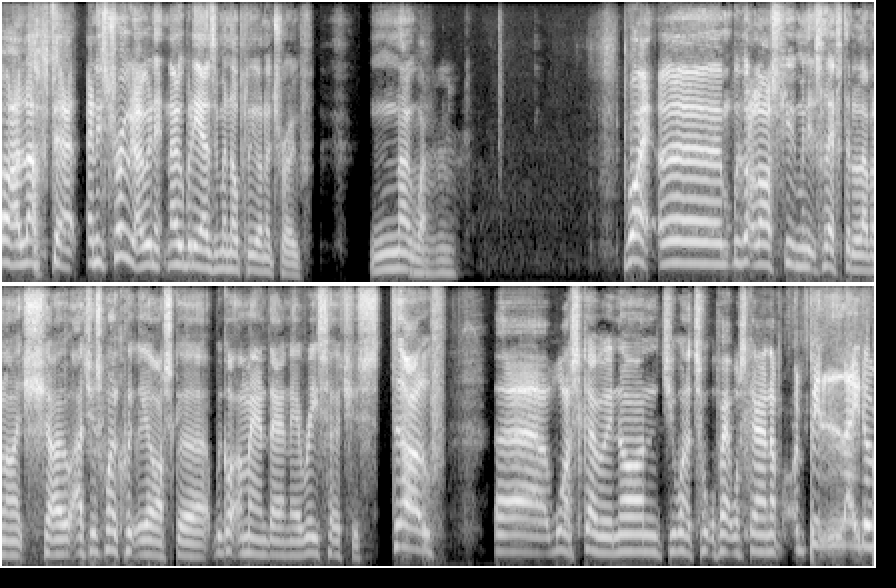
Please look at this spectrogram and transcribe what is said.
Oh, I love that, and it's true though, isn't it? Nobody has a monopoly on the truth. No one. Right, um, we've got the last few minutes left of the Love and Light show. I just want to quickly ask, uh, we've got a man down there, researcher Stove. Uh, what's going on? Do you want to talk about what's going up a bit later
